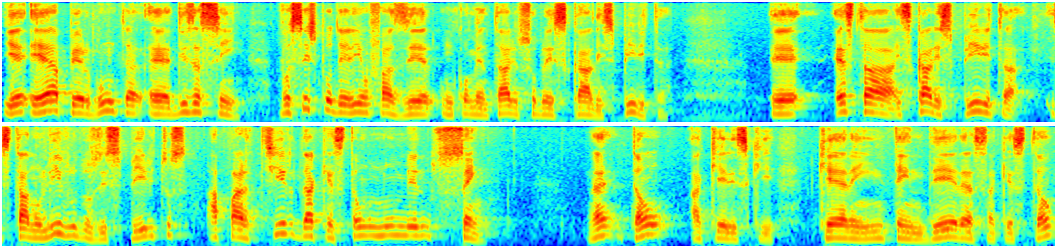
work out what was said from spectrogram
E é, é a pergunta, é, diz assim: vocês poderiam fazer um comentário sobre a escala espírita? É, esta escala espírita está no Livro dos Espíritos a partir da questão número 100. Né? Então, aqueles que querem entender essa questão,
